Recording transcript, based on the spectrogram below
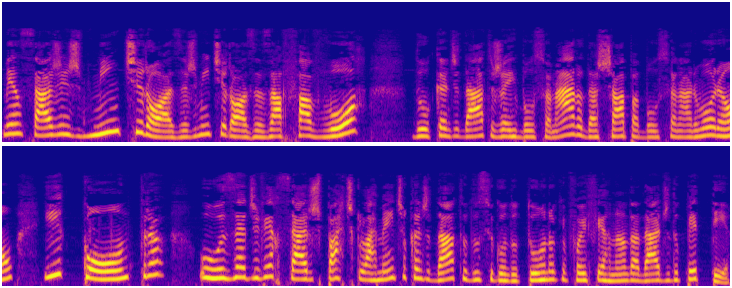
mensagens mentirosas, mentirosas a favor do candidato Jair Bolsonaro, da chapa Bolsonaro Mourão, e contra os adversários, particularmente o candidato do segundo turno, que foi Fernando Haddad do PT.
